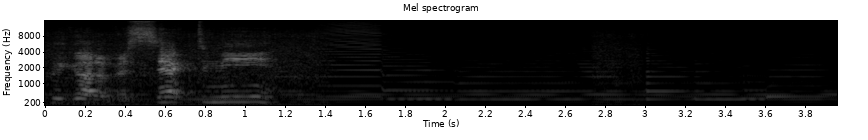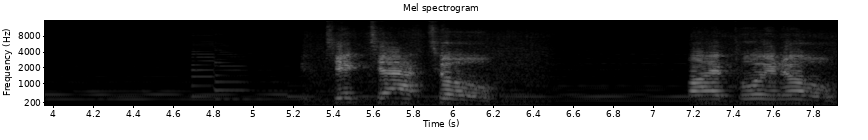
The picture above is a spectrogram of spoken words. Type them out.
Quickly got a vasectomy. Tic tac toe oh. 5.0.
